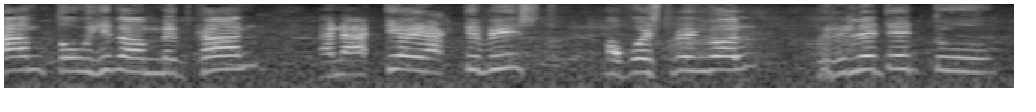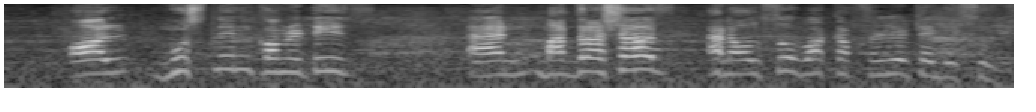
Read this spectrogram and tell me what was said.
নাম Tauhid Ahmed Khan an RTI activist of West Bengal related to all Muslim communities and madrasas and also work-related issues.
